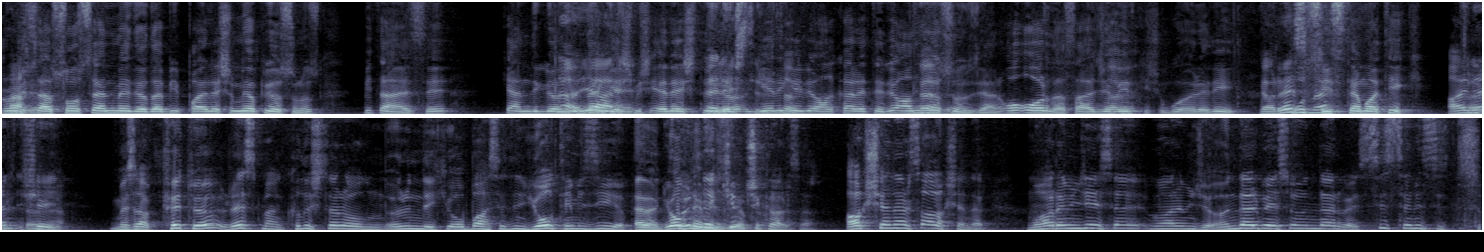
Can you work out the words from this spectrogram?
Proje. Mesela sosyal medyada bir paylaşım yapıyorsunuz. Bir tanesi kendi gönlünden yani geçmiş eleştiriyor, eleştiriyor, geri tabii. geliyor, hakaret ediyor. Anlıyorsunuz yani. O orada sadece Tabii. bir kişi. Bu öyle değil. Ya bu resmen- sistematik. Aynen Tabii, tabii. şey mesela FETÖ resmen Kılıçdaroğlu'nun önündeki o bahsettiğin yol temizliği yapıyor. Evet, yol Önüne temizliği kim yapıyor. çıkarsa. Akşener'se Akşener. Muharrem İnce ise Muharrem İnce. Önder Bey ise Önder Bey. Sizseniz siz.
